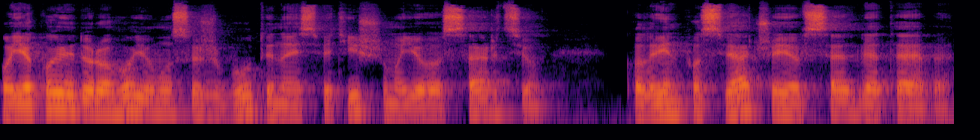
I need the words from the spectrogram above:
о якою дорогою мусиш бути найсвятішому його серцю, коли він посвячує все для тебе,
